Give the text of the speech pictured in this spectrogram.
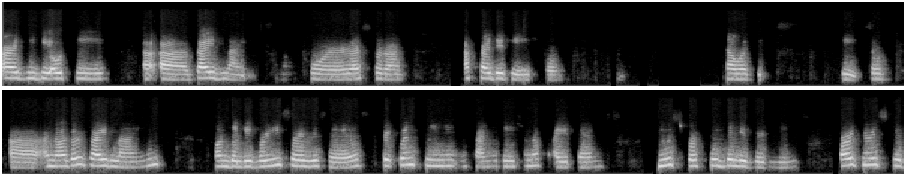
are the DOT uh, uh, guidelines for restaurant accreditation nowadays. Okay, so uh, another guideline on delivery services, frequent cleaning and sanitation of items used for food delivery, partners with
